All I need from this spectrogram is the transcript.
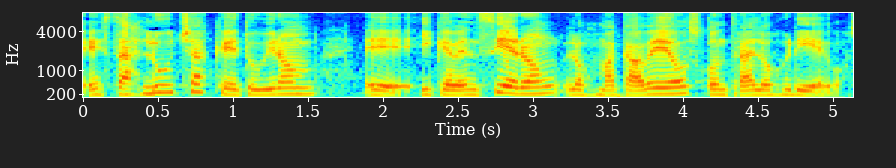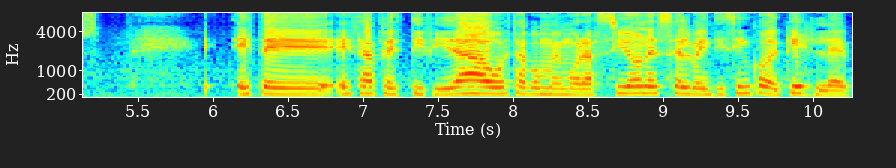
estas luchas que tuvieron y que vencieron los macabeos contra los griegos. Este, esta festividad o esta conmemoración es el 25 de Kislev,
